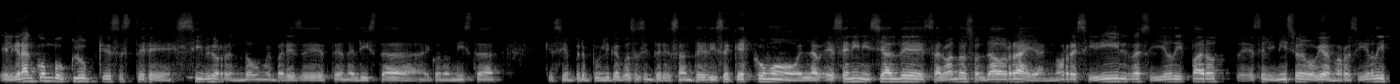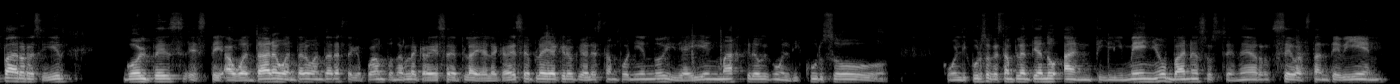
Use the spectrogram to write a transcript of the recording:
El gran combo club que es este Silvio Rendón, me parece, este analista, economista, que siempre publica cosas interesantes, dice que es como la escena inicial de Salvando al Soldado Ryan, ¿no? Recibir y recibir disparos es el inicio del gobierno, recibir disparos, recibir golpes, este, aguantar, aguantar, aguantar hasta que puedan poner la cabeza de playa. La cabeza de playa creo que ya la están poniendo y de ahí en más creo que con el discurso, con el discurso que están planteando antilimeño van a sostenerse bastante bien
